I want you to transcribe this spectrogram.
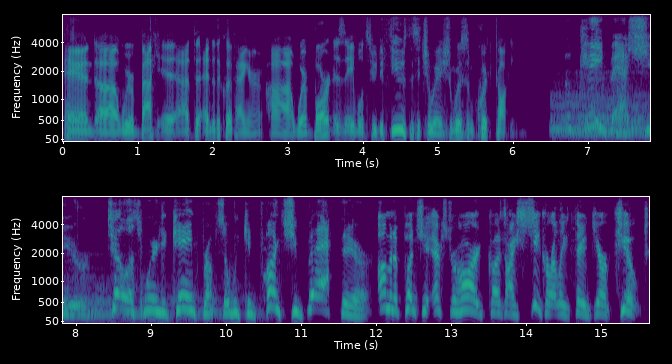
and uh, we're back at the end of the cliffhanger, uh, where Bart is able to defuse the situation with some quick talking. Okay, Bashir, tell us where you came from so we can punch you back there. I'm gonna punch you extra hard because I secretly think you're cute.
